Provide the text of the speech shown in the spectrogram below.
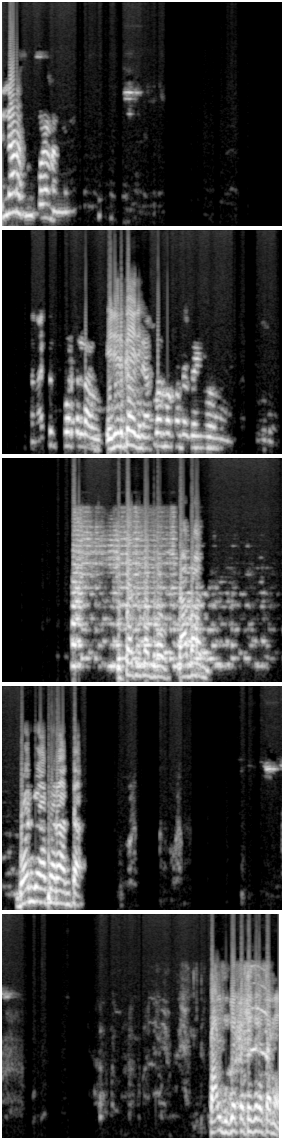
ಇಲ್ಲ, ಅಣ್ಣ ಸುಮ್ನೆ ಕೊಡೋಣ. ಇದು ಹಿಡ್ಕ ಇಲ್ಲಿ ಅಪ್ಪ ಇಪ್ಪತ್ತು ರೂಪಾಯಿ ಬ್ರೋ ಲಾಭ ಬೋನ್ಗೆ ವ್ಯಾಪಾರ ಅಂತ. ಕಾಲ್ ಬಿಗ್ಗೆ ಕಟ್ಟಿದ್ರೆ ತಾನೆ?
